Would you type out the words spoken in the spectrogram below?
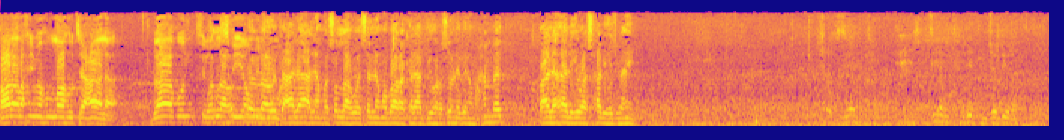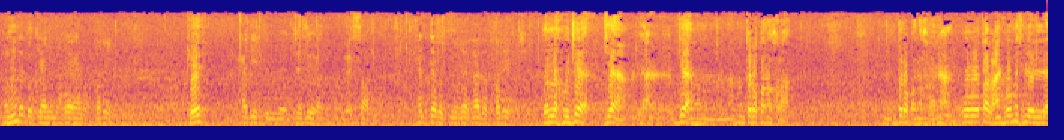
قال رحمه الله تعالى باب في الغسل يوم والله الجمعة. تعالى أعلم وصلى الله وسلم وبارك على عبده ورسوله نبينا محمد وعلى آله وأصحابه أجمعين. زيادة زيادة حديث الجبيرة ثبت يعني من غير هذا الطريق؟ كيف؟ حديث الجبيرة العصابة هل ثبت من غير هذا الطريق؟ والله هو جاء جاء يعني جاء من, من طرق أخرى. من طرق أخرى نعم. وهو طبعا هو مثل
